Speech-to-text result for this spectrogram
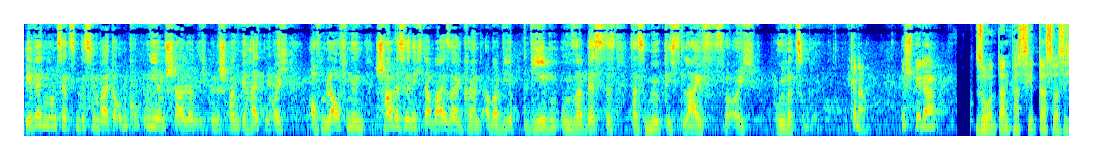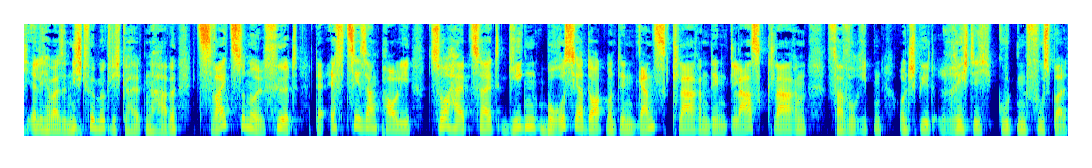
Wir werden uns jetzt ein bisschen weiter umgucken hier im Stadion. Ich bin gespannt. Wir halten euch auf dem Laufenden. Schade, dass ihr nicht dabei sein könnt, aber wir geben unser Bestes, das möglichst live für euch rüberzubringen. Genau. Bis später. So, und dann passiert das, was ich ehrlicherweise nicht für möglich gehalten habe. 2 zu 0 führt der FC St. Pauli zur Halbzeit gegen Borussia Dortmund, den ganz klaren, den glasklaren Favoriten und spielt richtig guten Fußball.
